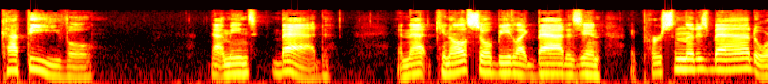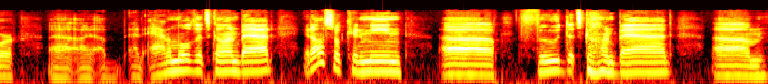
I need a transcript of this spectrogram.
Cattivo. That means bad. And that can also be like bad as in a person that is bad or uh, a, an animal that's gone bad. It also can mean uh, food that's gone bad. Um,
